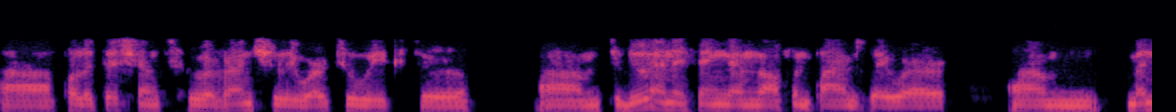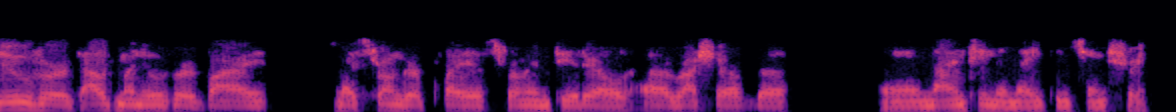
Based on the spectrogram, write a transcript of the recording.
uh, politicians who eventually were too weak to um, to do anything, and oftentimes they were um, maneuvered, outmaneuvered by by stronger players from imperial uh, Russia of the 19th uh, and 18th century.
